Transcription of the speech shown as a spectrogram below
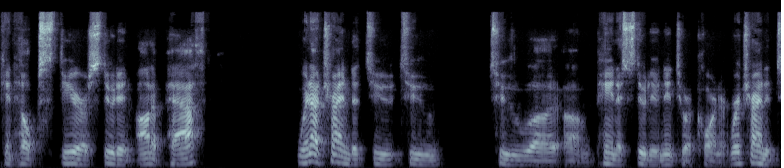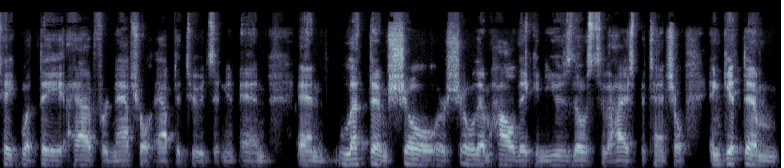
can help steer a student on a path we're not trying to to to to uh, um, paint a student into a corner. We're trying to take what they have for natural aptitudes and and and let them show or show them how they can use those to the highest potential and get them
